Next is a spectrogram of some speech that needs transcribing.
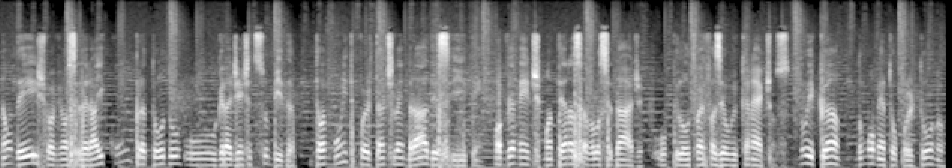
não deixe o avião acelerar e cumpra todo o gradiente de subida. Então, é muito importante lembrar desse item. Obviamente, mantendo essa velocidade, o piloto vai fazer o connections. No ICAM, no momento oportuno,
